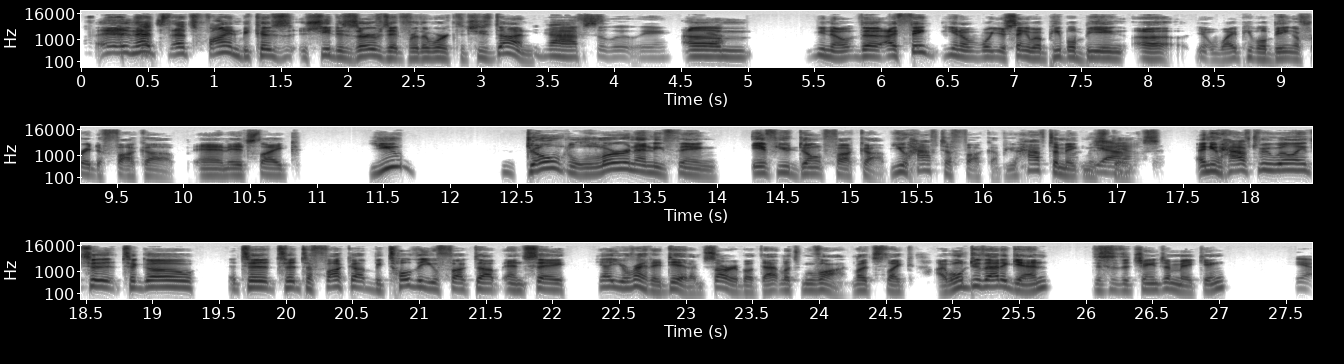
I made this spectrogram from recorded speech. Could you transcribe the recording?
and that's that's fine because she deserves it for the work that she's done. Absolutely. Um, you know, the I think you know what you're saying about people being uh, you know, white people being afraid to fuck up, and it's like you don't learn anything if you don't fuck up. You have to fuck up. You have to make Yeah. mistakes, and you have to be willing to to go to to to fuck up, be told that you fucked up, and say, "Yeah, you're right. I did. I'm sorry about that. Let's move on. Let's like I won't do that again. This is the change I'm making." Yeah.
